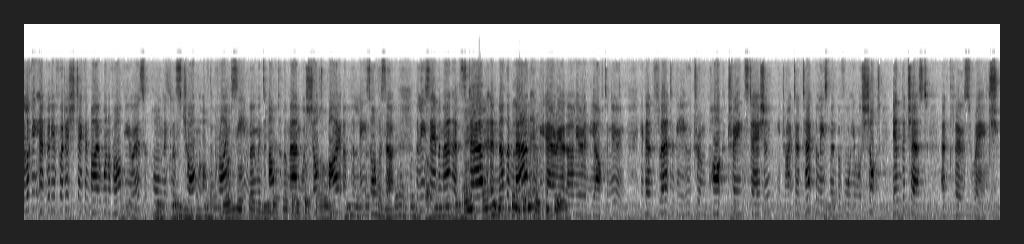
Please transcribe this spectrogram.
You're looking at video footage taken by one of our viewers, Paul Nicholas Chong, of the crime scene moments after the man was shot by a police officer. Police say the man had stabbed another man in the area earlier in the afternoon. He then fled to the Outram Park train station. He tried to attack policemen before he was shot in the chest at close range.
